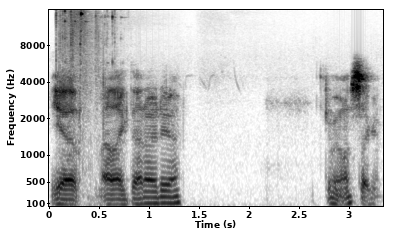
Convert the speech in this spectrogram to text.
Yep, I like that idea. Give me one second.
